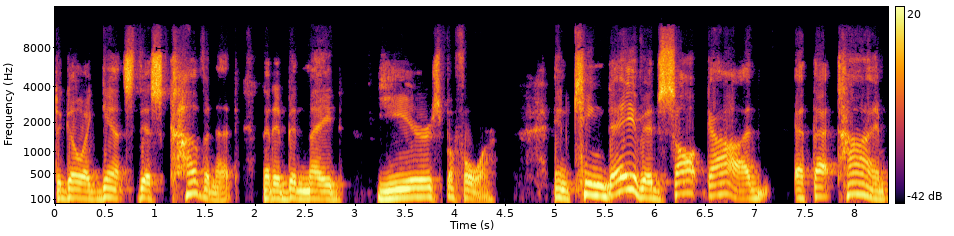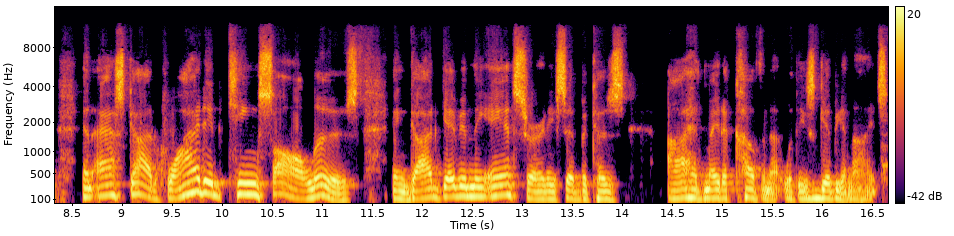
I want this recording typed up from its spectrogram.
to go against this covenant that had been made years before. And King David sought God at that time and asked God, why did King Saul lose? And God gave him the answer. And he said, because I had made a covenant with these Gibeonites,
